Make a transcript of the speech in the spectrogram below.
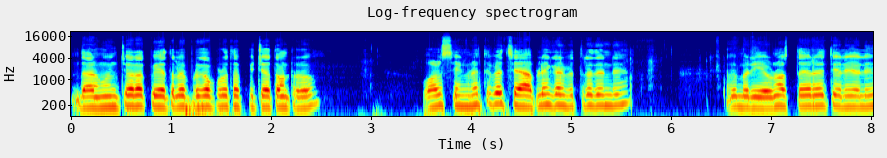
దాని గురించి అలా పీతలు ఎప్పటికప్పుడు తప్పించేస్తూ ఉంటారు. వాళ్ళు సింగిల్ ఎత్తిపోయి చేపలు ఏం కనిపించలేదండి మరి ఏమైనా వస్తాయో తెలియాలి.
